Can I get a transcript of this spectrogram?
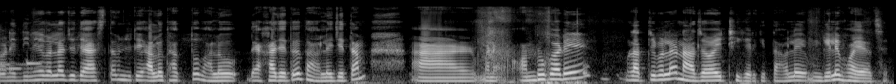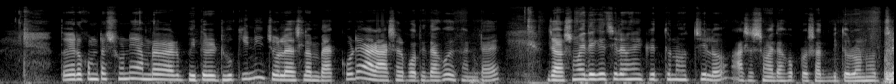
মানে দিনের বেলা যদি আসতাম, যদি আলো থাকতো, ভালো দেখা যেত, তাহলে যেতাম। আর মানে অন্ধকারে রাত্রিবেলা না যাওয়াই ঠিক আর কি, তাহলে গেলে ভয় আছে। তো এরকমটা শুনে আমরা আর ভিতরে ঢুকিনি, চলে আসলাম ব্যাক করে আর আসার পথে দেখো এখানটায় যাওয়ার সময় দেখেছিলাম এখানে কীর্তন হচ্ছিল, আসার সময় দেখো প্রসাদ বিতরণ হচ্ছে।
